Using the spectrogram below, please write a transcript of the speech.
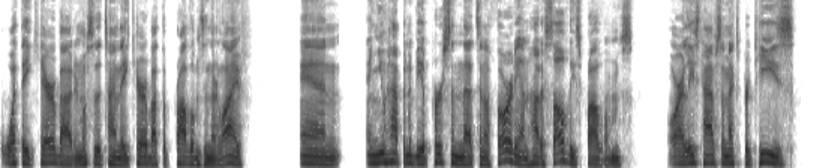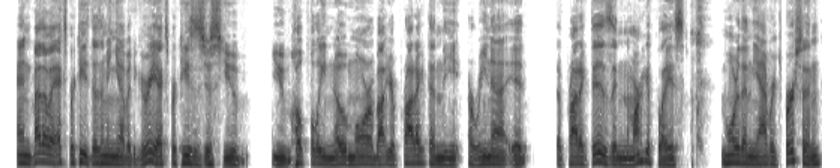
what they care about, and most of the time they care about the problems in their life, and and you happen to be a person that's an authority on how to solve these problems or at least have some expertise. And by the way, expertise doesn't mean you have a degree. Expertise is just you you hopefully know more about your product and the arena it the product is in the marketplace more than the average person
